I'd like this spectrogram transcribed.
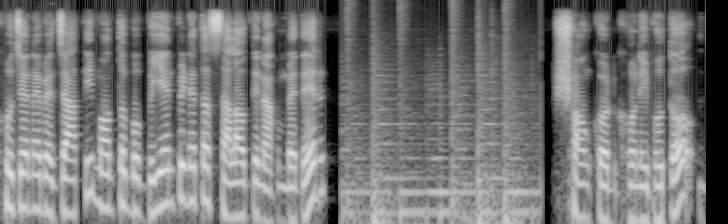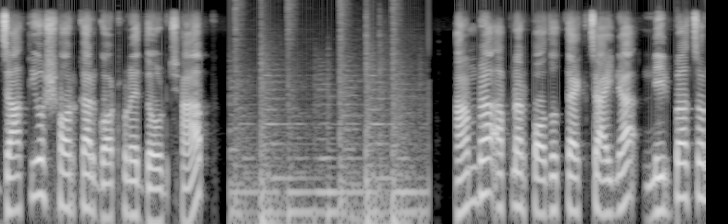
খুঁজে নেবে জাতি, মন্তব্য বিএনপি নেতা সালাউদ্দিন আহমেদের। সংকট ঘনীভূত, জাতীয় সরকার গঠনের দৌড়ঝাঁপ। আমরা আপনার পদত্যাগ চাই না, নির্বাচন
